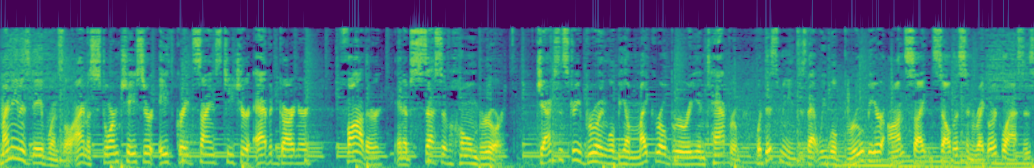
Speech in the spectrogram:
My name is Dave Winslow. I'm a storm chaser, 8th grade science teacher, avid gardener, father, and obsessive home brewer. Jackson Street Brewing will be a microbrewery and taproom. What this means is that we will brew beer on site and sell this in regular glasses,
